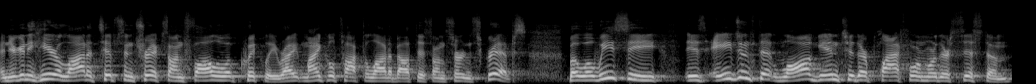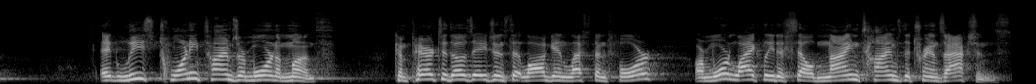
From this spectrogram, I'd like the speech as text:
And you're going to hear a lot of tips and tricks on follow up quickly, right? Michael talked a lot about this on certain scripts. But what we see is agents that log into their platform or their system at least 20 times or more in a month compared to those agents that log in less than four are more likely to sell nine times the transactions.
